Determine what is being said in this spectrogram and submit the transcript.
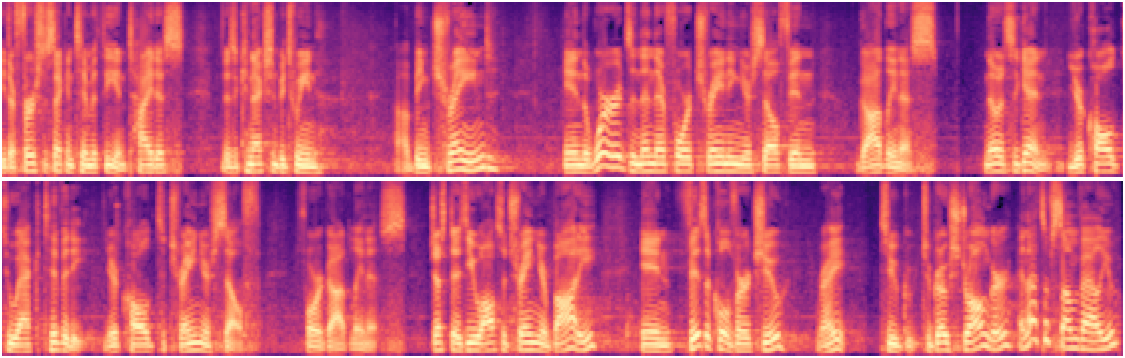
either 1st and 2nd Timothy and Titus. There's a connection between uh, being trained in the words and then therefore training yourself in godliness. Notice again, you're called to activity. You're called to train yourself for godliness just as you also train your body in physical virtue, right, to, to grow stronger, and that's of some value.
